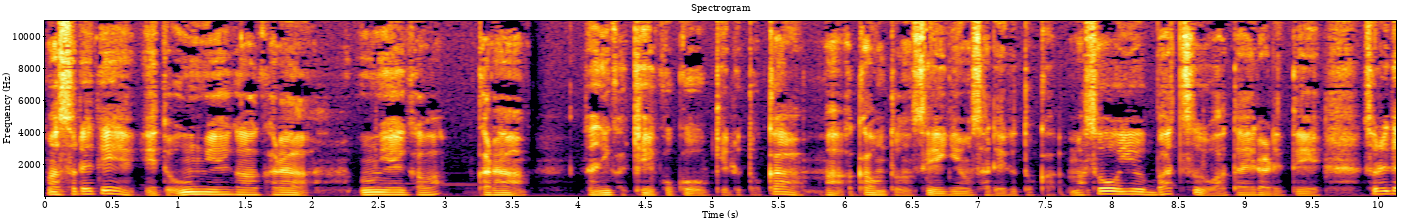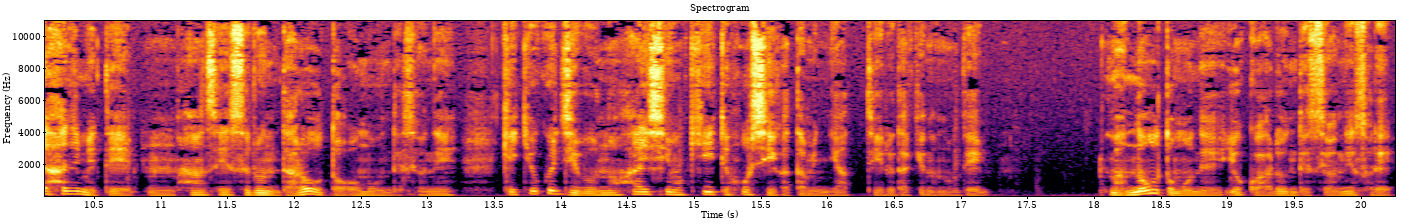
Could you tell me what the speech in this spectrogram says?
まあそれで、えっ、と、運営側から、運営側から、何か警告を受けるとか、まあアカウントの制限をされるとか、まあそういう罰を与えられて、それで初めて、うん、反省するんだろうと思うんですよね。結局自分の配信を聞いてほしいがためにやっているだけなので、まあノートもね、よくあるんですよね、それ。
